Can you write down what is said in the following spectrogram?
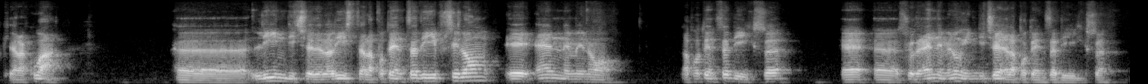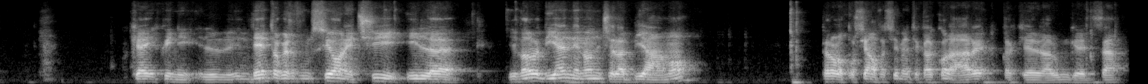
che era qua, eh, l'indice della lista è la potenza di y e n meno la potenza di x è, eh, scusate, n meno indice è la potenza di x. Ok? Quindi il, dentro questa funzione c il, il valore di n non ce l'abbiamo, però lo possiamo facilmente calcolare perché la lunghezza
